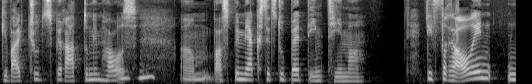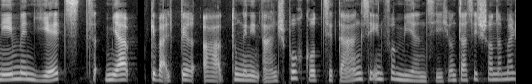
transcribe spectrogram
Gewaltschutzberatung im Haus. Mhm. Ähm, was bemerkst jetzt du bei dem Thema? Die Frauen nehmen jetzt mehr Gewaltberatungen in Anspruch, Gott sei Dank, sie informieren sich und das ist schon einmal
